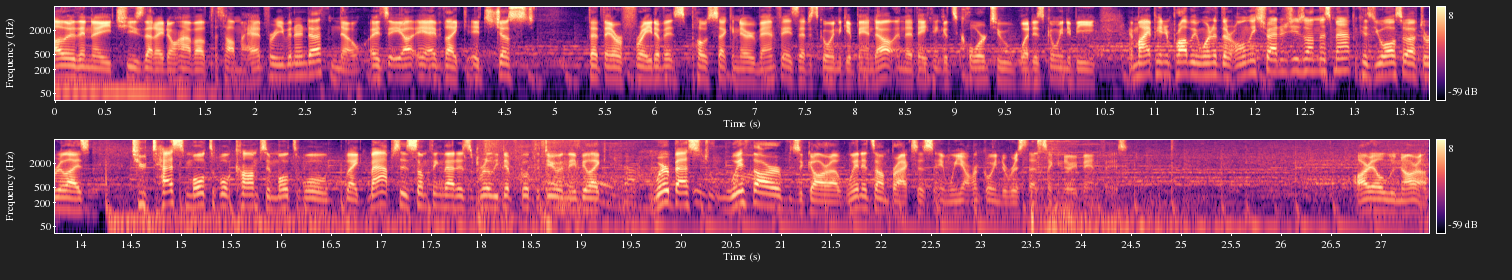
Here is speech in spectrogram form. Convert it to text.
Other than a cheese that I don't have off the top of my head for even in death, no. It's uh, like it's just that they're afraid of its post-secondary ban phase, that it's going to get banned out, and that they think it's core to what is going to be, in my opinion, probably one of their only strategies on this map, because you also have to realize to test multiple comps and multiple like maps is something that is really difficult to do, and they'd be like, we're best with our Zagara when it's on Braxis, and we aren't going to risk that secondary ban phase. Auriel Lunara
